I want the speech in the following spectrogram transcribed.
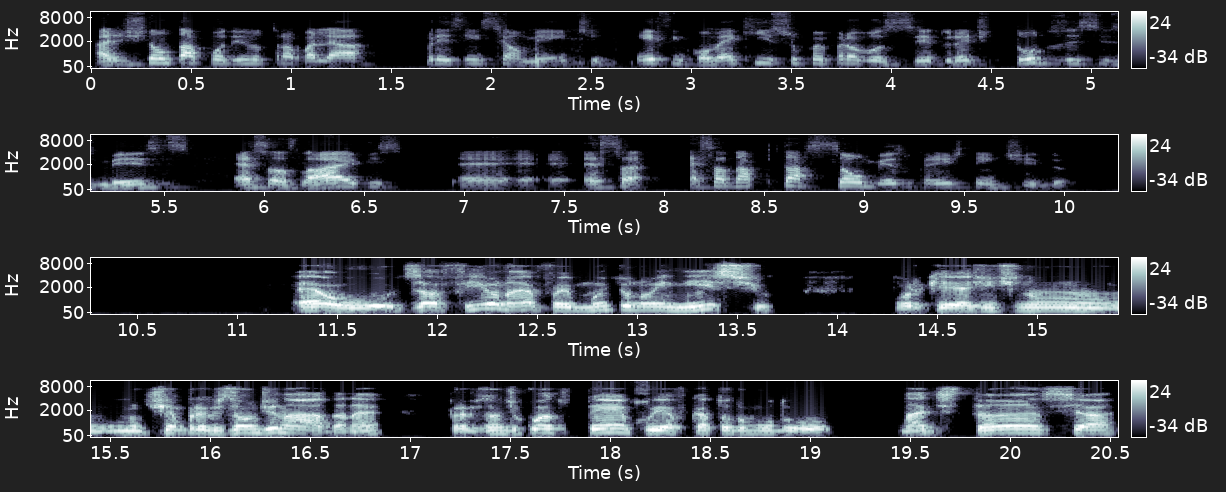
a gente não está podendo trabalhar presencialmente. Enfim, como é que isso foi para você durante todos esses meses, essas lives, é, é, essa, essa adaptação mesmo que a gente tem tido? É, o desafio, né, foi muito no início, porque a gente não, não tinha previsão de nada, né? Previsão de quanto tempo ia ficar todo mundo na distância,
